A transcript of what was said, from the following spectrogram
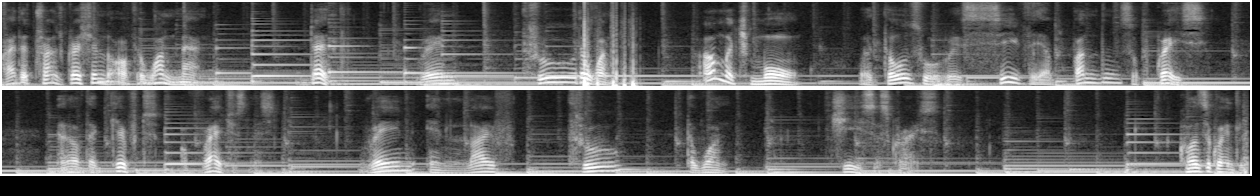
by the transgression of the one man death reigned through the one, how much more will those who receive the abundance of grace and of the gift of righteousness reign in life through the one, Jesus Christ? Consequently,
